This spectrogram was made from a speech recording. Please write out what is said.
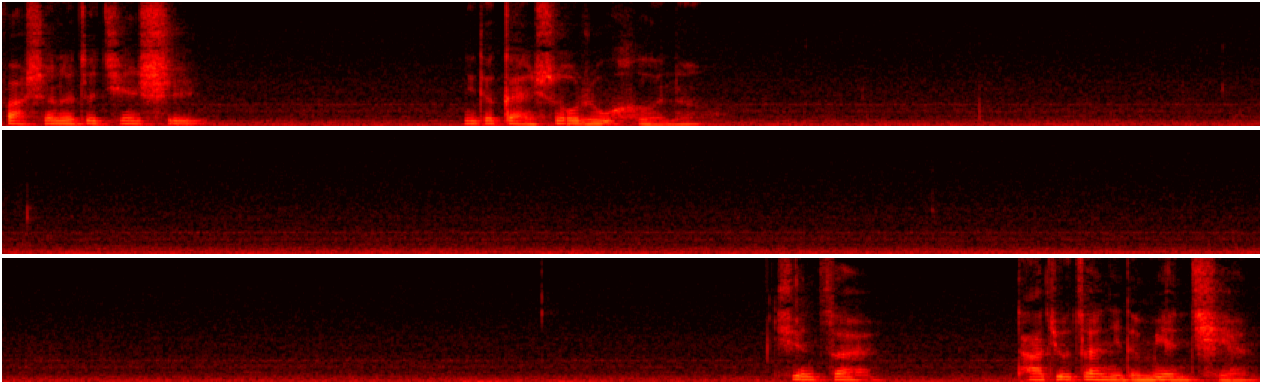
发生了这件事，你的感受如何呢？现在，他就在你的面前，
